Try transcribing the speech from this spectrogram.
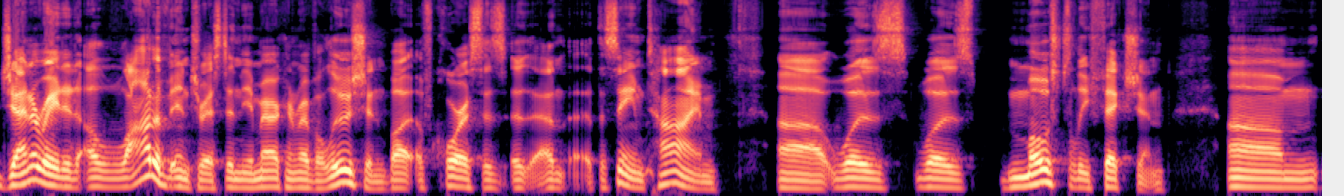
generated a lot of interest in the American Revolution, but of course is uh, at the same time uh, was was mostly fiction. Um,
